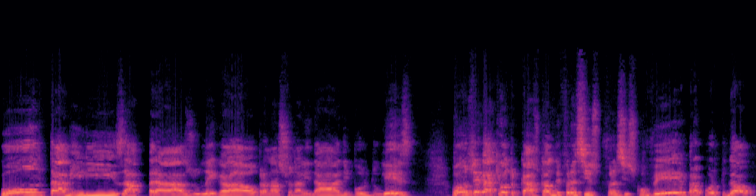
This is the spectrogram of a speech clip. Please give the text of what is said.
contabiliza prazo legal para nacionalidade portuguesa. Vamos pegar aqui outro caso, caso de Francisco. Francisco veio para Portugal,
